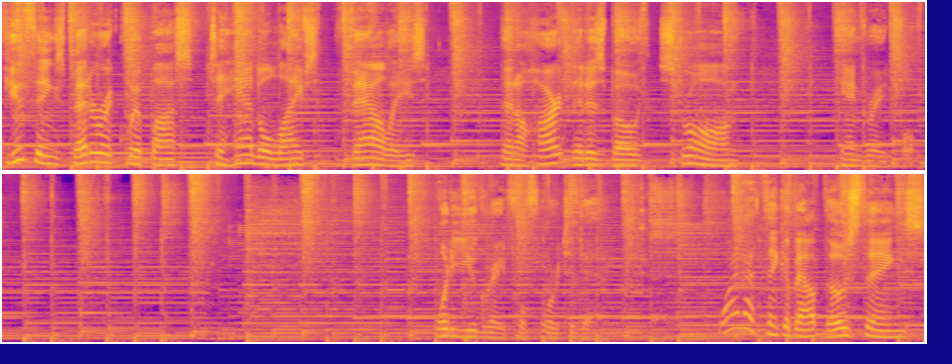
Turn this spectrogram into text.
Few things better equip us to handle life's valleys than a heart that is both strong and grateful. What are you grateful for today? Why not think about those things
